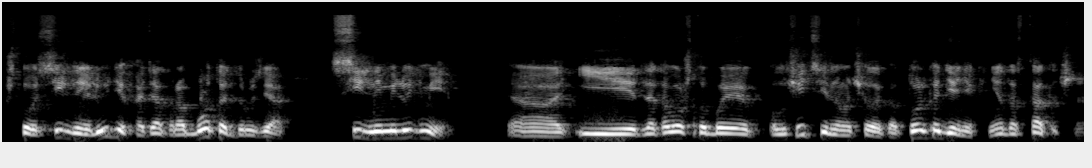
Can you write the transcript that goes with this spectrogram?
что сильные люди хотят работать, друзья, с сильными людьми. Э, и для того, чтобы получить сильного человека, только денег недостаточно.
